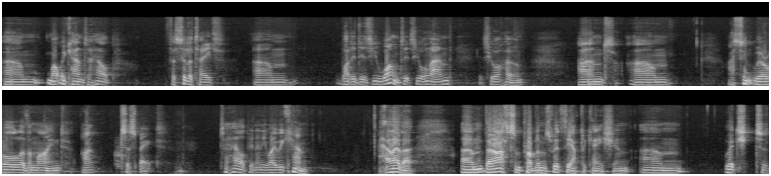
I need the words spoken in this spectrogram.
um, what we can to help facilitate um, what it is you want. It's your land, it's your home, and um, I think we're all of a mind, I suspect, to help in any way we can. However, um, there are some problems with the application, um, which, to,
